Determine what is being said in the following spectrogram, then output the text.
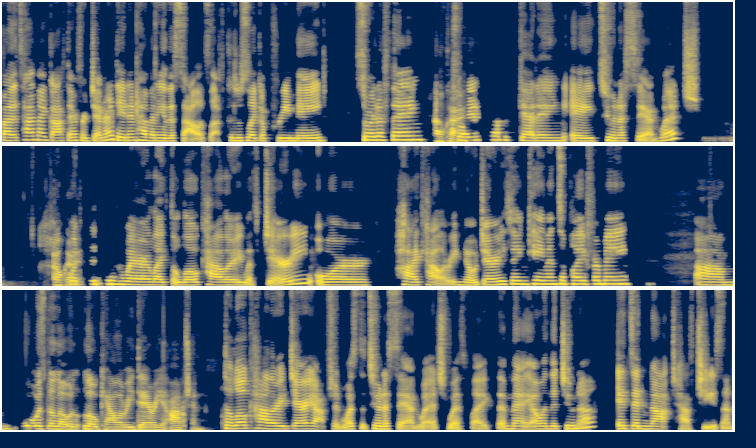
by the time I got there for dinner, they didn't have any of the salads left because it was like a pre-made sort of thing. Okay. So I ended up getting a tuna sandwich. Okay. Which this is where like the low calorie with dairy or high calorie, no dairy thing came into play for me. Um, what was the low low calorie dairy option? The low calorie dairy option was the tuna sandwich with like the mayo and the tuna. It did not have cheese in,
